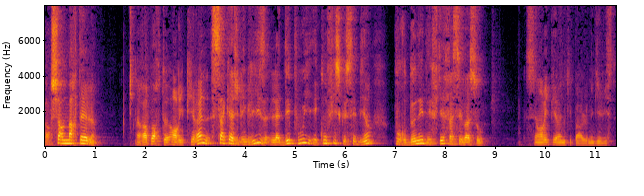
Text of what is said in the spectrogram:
Alors Charles Martel, rapporte Henri Pirenne, saccage l'église, la dépouille et confisque ses biens pour donner des fiefs à ses vassaux. C'est Henri Pirenne qui parle, le médiéviste.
